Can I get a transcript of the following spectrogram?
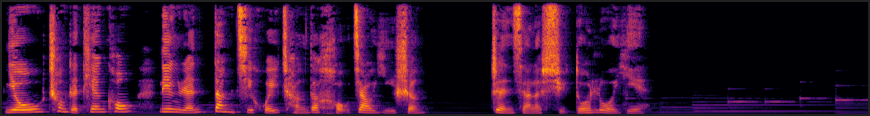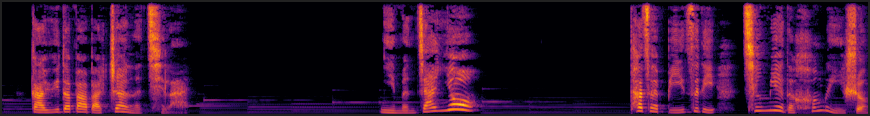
牛冲着天空，令人荡气回肠的吼叫一声，震下了许多落叶。嘎鱼的爸爸站了起来。你们家要？他在鼻子里轻蔑的哼了一声。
